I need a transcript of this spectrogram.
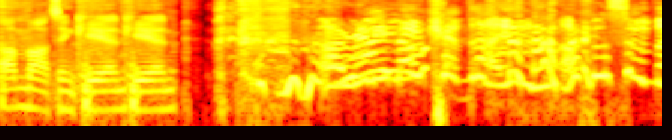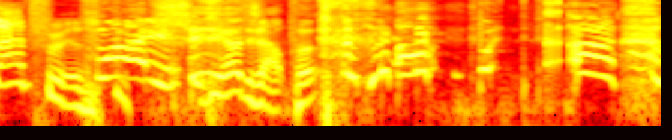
I'm Martin Keown. Keown. I really like kept that in. I feel so bad for him. Why? Have you heard his output? oh, but, uh, I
